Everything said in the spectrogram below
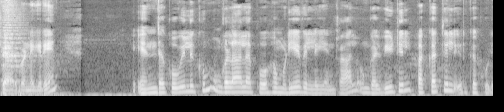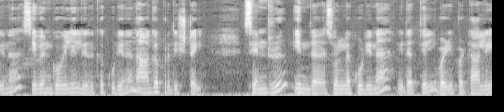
ஷேர் பண்ணுகிறேன். எந்த கோவிலுக்கும் உங்களால் போக முடியவில்லை என்றால் உங்கள் வீட்டில் பக்கத்தில் இருக்கக்கூடிய சிவன் கோயிலில் இருக்கக்கூடிய நாகப்பிரதிஷ்டை. சென்று இந்த சொல்லக்கூடிய விதத்தில் வழிபட்டாலே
